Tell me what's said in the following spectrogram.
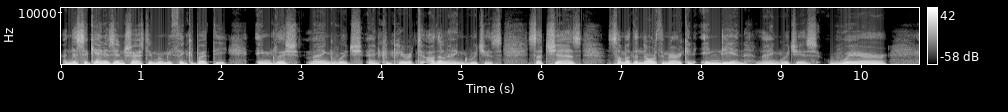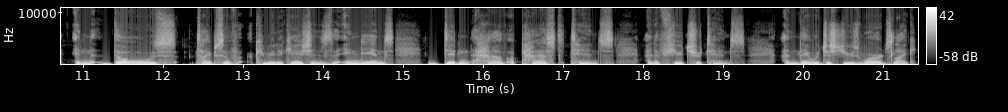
And this again is interesting when we think about the English language and compare it to other languages, such as some of the North American Indian languages, where in those types of communications, the Indians didn't have a past tense and a future tense, and they would just use words like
